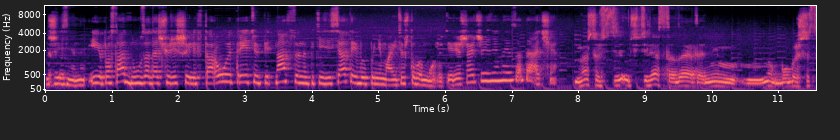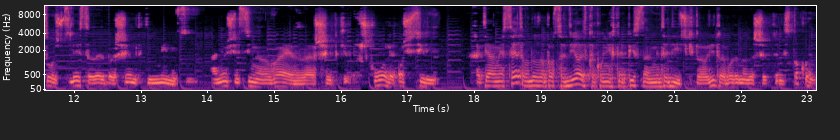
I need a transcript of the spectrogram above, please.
жизненная. И просто одну задачу решили, вторую, третью, пятнадцатую, на пятидесятую, и вы понимаете, что вы можете решать жизненные задачи. Наши учителя страдают одним, ну, большинство учителей страдают большим таким минусом. Они очень сильно ругают за ошибки в школе, очень сильно. Хотя вместо этого нужно просто делать, как у них написано в методичке, проводить работу над ошибками. Спокойно.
